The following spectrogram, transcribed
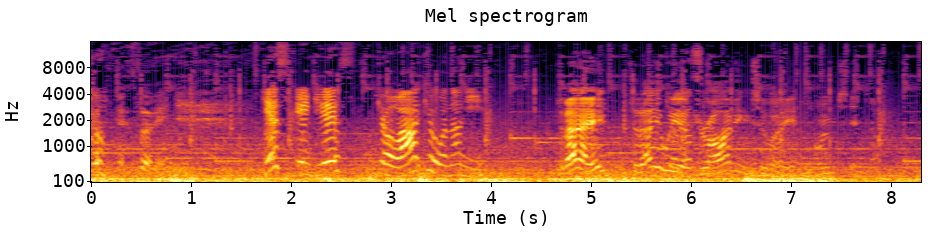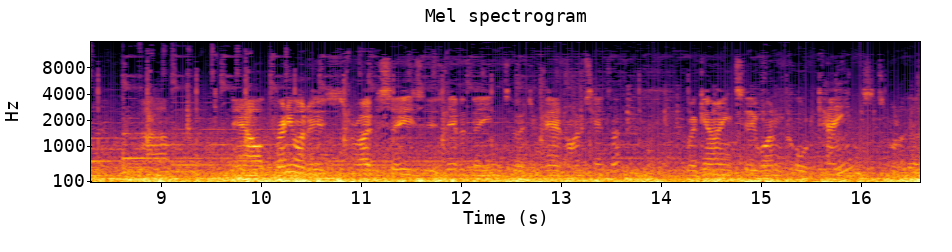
ごめんそれ Yes 元気です今日は今日は何 Today, today we are driving to a home centre. Um, now, for anyone who's from overseas who's never been to a Japan home centre. We're going to one called Cainz. It's one of the,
